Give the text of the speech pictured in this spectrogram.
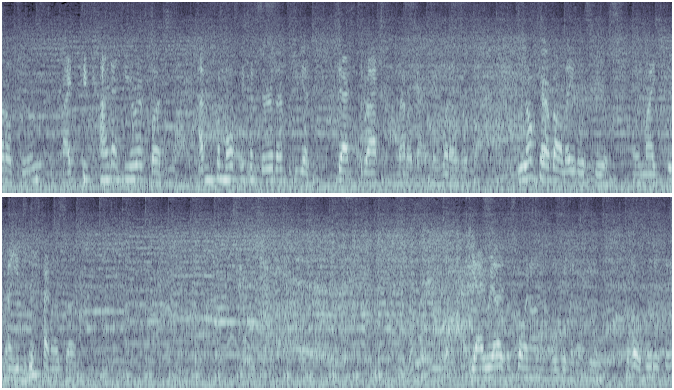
metal too. I could kind of hear it, but I am mostly consider them to be a death thrash metal band or whatever. We don't care about labels here in my my YouTube channel, so. Yeah, I realize what's going on in the music video too. The whole voodoo thing.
